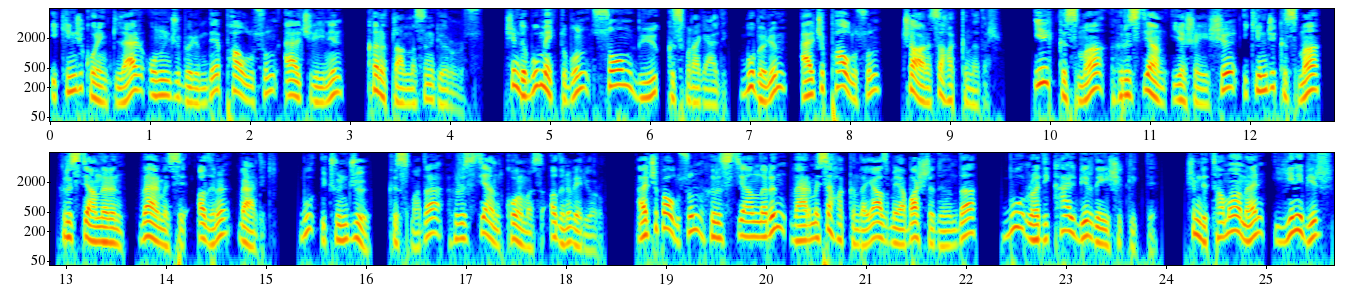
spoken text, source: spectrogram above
2. Korintliler 10. bölümde Paulus'un elçiliğinin kanıtlanmasını görürüz. Şimdi bu mektubun son büyük kısmına geldik. Bu bölüm elçi Paulus'un çağrısı hakkındadır. İlk kısma Hristiyan yaşayışı, ikinci kısma Hristiyanların vermesi adını verdik. Bu üçüncü kısma da Hristiyan koruması adını veriyorum. Elçi Paulus'un Hristiyanların vermesi hakkında yazmaya başladığında bu radikal bir değişiklikti. Şimdi tamamen yeni bir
